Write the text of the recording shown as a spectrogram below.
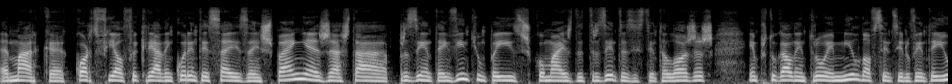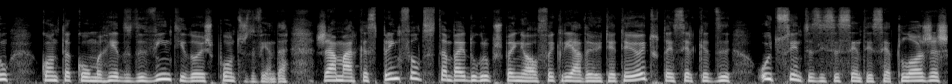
A marca Corte Fiel foi criada em 46 em Espanha, já está presente em 21 países com mais de 370 lojas. Em Portugal entrou em 1991, conta com uma rede de 22 pontos de venda. Já a marca Springfield, também do grupo espanhol, foi criada em 88, tem cerca de 867 lojas,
